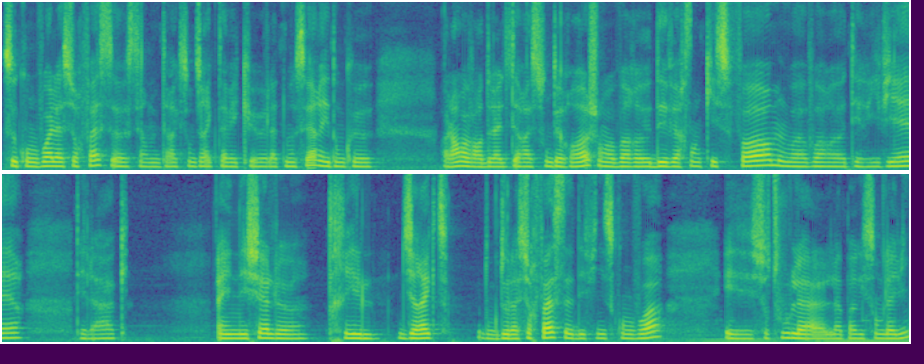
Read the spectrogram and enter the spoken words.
ce qu'on voit à la surface, euh, c'est en interaction directe avec euh, l'atmosphère. Et donc, voilà, on va avoir de l'altération des roches, on va avoir euh, des versants qui se forment, on va avoir euh, des rivières, des lacs. À une échelle euh, très directe, donc de la surface, ça définit ce qu'on voit, et surtout l'apparition de la vie.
